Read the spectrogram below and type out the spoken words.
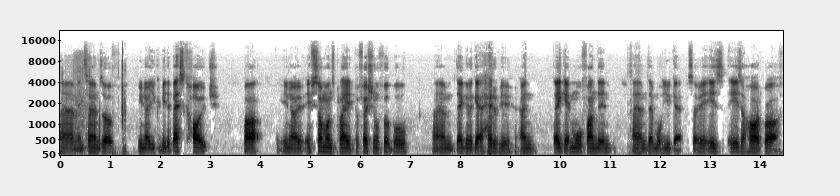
um, in terms of you know you could be the best coach, but you know, if someone's played professional football, um, they're going to get ahead of you, and they get more funding um, than what you get. So it is it is a hard graft.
